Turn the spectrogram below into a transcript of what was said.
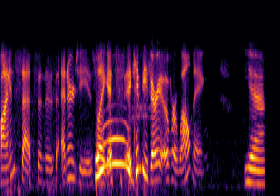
mindsets and those energies like it's it can be very overwhelming Yeah.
